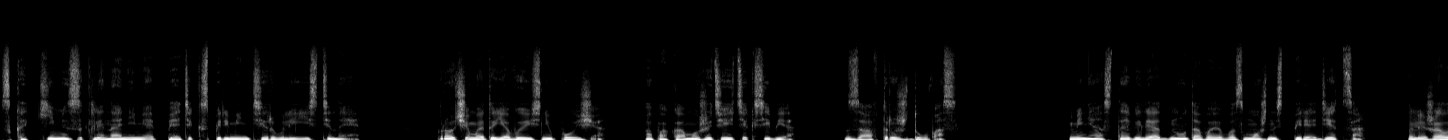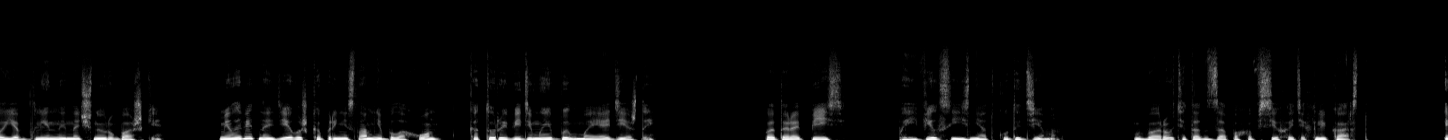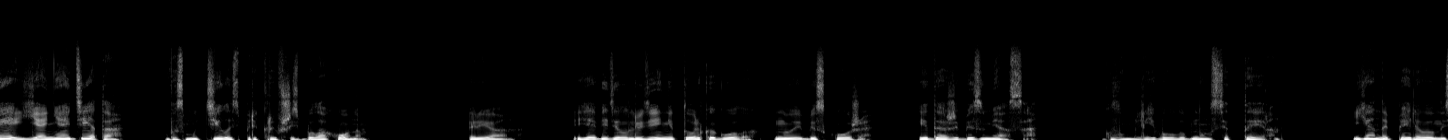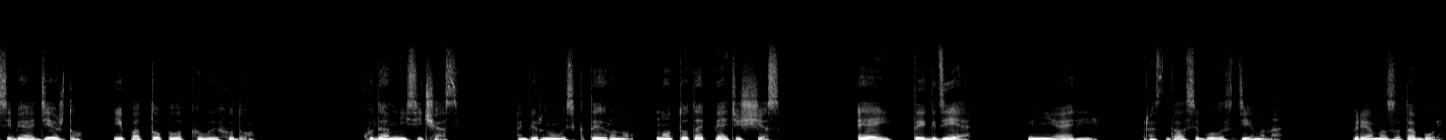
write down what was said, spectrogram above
С какими заклинаниями опять экспериментировали истинные? Впрочем, это я выясню позже. А пока можете идти к себе. Завтра жду вас. Меня оставили одну, давая возможность переодеться. Лежала я в длинной ночной рубашке. Миловидная девушка принесла мне балахон, который, видимо, и был моей одеждой. «Поторопись!» — появился из ниоткуда демон. Воротит от запаха всех этих лекарств. «Эй, я не одета!» — возмутилась, прикрывшись балахоном. «Риан, я видел людей не только голых, но и без кожи. И даже без мяса». Глумливо улыбнулся Тейрон. Я напялила на себя одежду и потопала к выходу. «Куда мне сейчас?» Обернулась к Тейрону, но тот опять исчез. «Эй, ты где?» «Не ори», — раздался голос демона. «Прямо за тобой».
